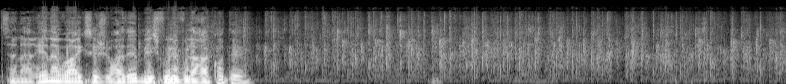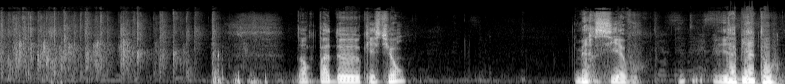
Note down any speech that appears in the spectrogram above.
Ça n'a rien à voir avec ce jour mais je voulais vous la raconter. Donc, pas de questions? Merci à vous. Et à bientôt.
